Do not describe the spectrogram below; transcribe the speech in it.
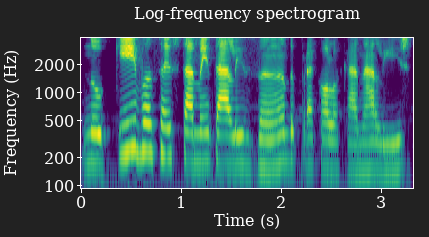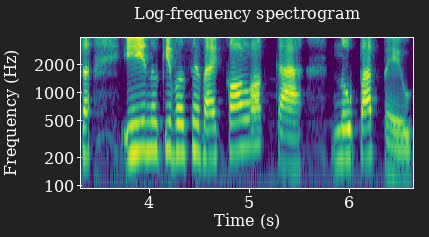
no que você está mentalizando para colocar na lista e no que você vai colocar no papel.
